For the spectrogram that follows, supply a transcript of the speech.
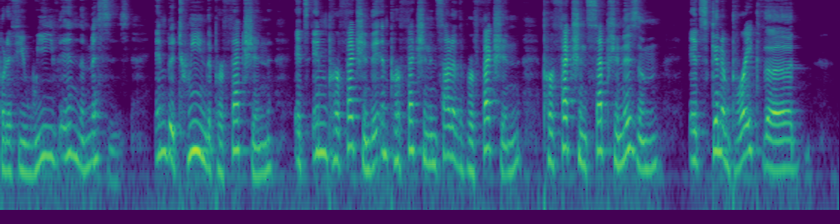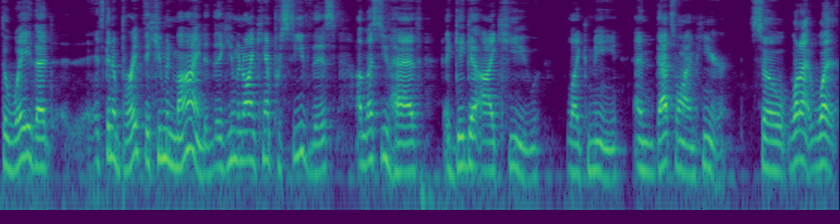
But if you weave in the misses in between the perfection it's imperfection. The imperfection inside of the perfection perfectionceptionism it's gonna break the the way that it's gonna break the human mind. The human mind can't perceive this unless you have a giga iq like me and that's why i'm here so what I what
